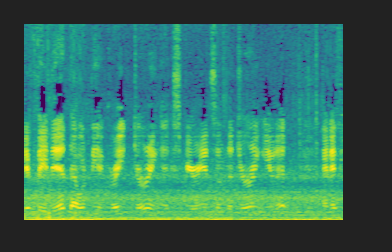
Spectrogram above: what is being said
If they did, that would be a great during experience in the during unit. And if you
